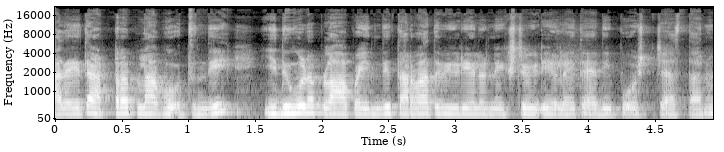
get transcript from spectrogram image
అదైతే అట్టర్ ఫ్లాప్ అవుతుంది. ఇది కూడా ఫ్లాప్ అయింది. తర్వాత వీడియోలో నెక్స్ట్ వీడియోలో అయితే అది పోస్ట్ చేస్తాను.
